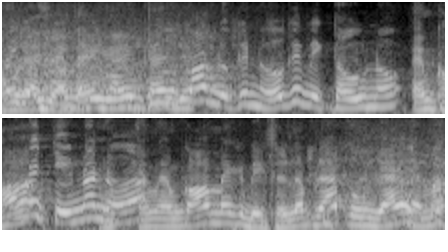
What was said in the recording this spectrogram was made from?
Bây giờ vợ té ghế cái chưa có được cái nửa cái biệt thự nữa. Em có. Không nói chuyện đó nữa. Em em có mấy cái biệt thự lắp ráp con gái em á.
